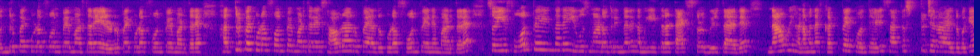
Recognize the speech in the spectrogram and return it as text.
ಒಂದ್ ರೂಪಾಯಿ ಕೂಡ ಫೋನ್ ಪೇ ಮಾಡ್ತಾರೆ, ಎರಡು ರೂಪಾಯಿ ಕೂಡ ಫೋನ್ ಪೇ ಮಾಡ್ತಾರೆ, ಹತ್ತು ರೂಪಾಯಿ ಕೂಡ ಫೋನ್ ಪೇ ಮಾಡ್ತಾರೆ, ಸಾವಿರಾರು ರೂಪಾಯಿ ಆದರೂ ಕೂಡ ಫೋನ್ ಪೇನೆ ಮಾಡ್ತಾರೆ. ಸೊ ಈ ಫೋನ್ ಪೇ ಯೂಸ್ ಮಾಡೋದ್ರಿಂದಾನೇ ನಮಗೆ ಈ ತರ ಟ್ಯಾಕ್ಸ್ಗಳು ಬೀಳ್ತಾ ಇದೆ. ನಾವು ಈ ಹಣವನ್ನ ಕಟ್ಟಬೇಕು ಅಂತ ಹೇಳಿ ಸಾಕಷ್ಟು ಜನ ಇದ್ರ ಬಗ್ಗೆ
